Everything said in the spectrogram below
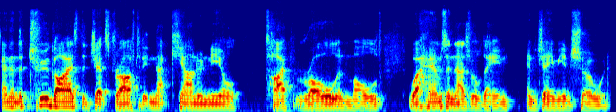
And then the two guys the Jets drafted in that Keanu Neal type role and mold were Hamsah Nasirildeen and Jamien Sherwood.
